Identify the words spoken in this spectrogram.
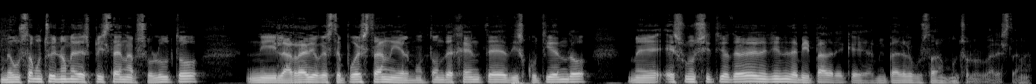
Me gusta mucho y no me despista en absoluto ni la radio que esté puesta, ni el montón de gente discutiendo. Es un sitio de, mi padre, que a mi padre le gustaban mucho los bares también.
